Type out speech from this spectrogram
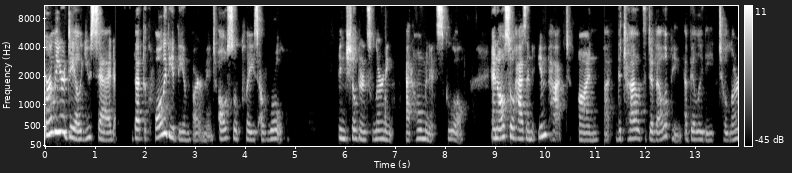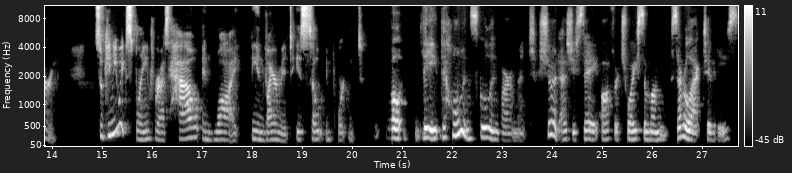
earlier, Dale, you said that the quality of the environment also plays a role in children's learning at home and at school and also has an impact on uh, the child's developing ability to learn. So, can you explain for us how and why the environment is so important? Well, the, the home and school environment should, as you say, offer choice among several activities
